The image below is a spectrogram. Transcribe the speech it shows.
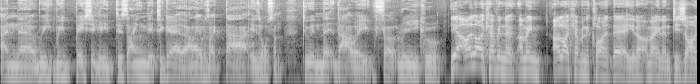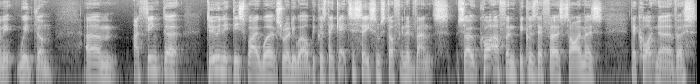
and uh, we we basically designed it together. And I was like, that is awesome. Doing it that way felt really cool. Yeah, I like having the. I mean, I like having the client there. You know what I mean, and design it with them. Um, I think that doing it this way works really well because they get to see some stuff in advance. So quite often, because they're first timers, they're quite nervous.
